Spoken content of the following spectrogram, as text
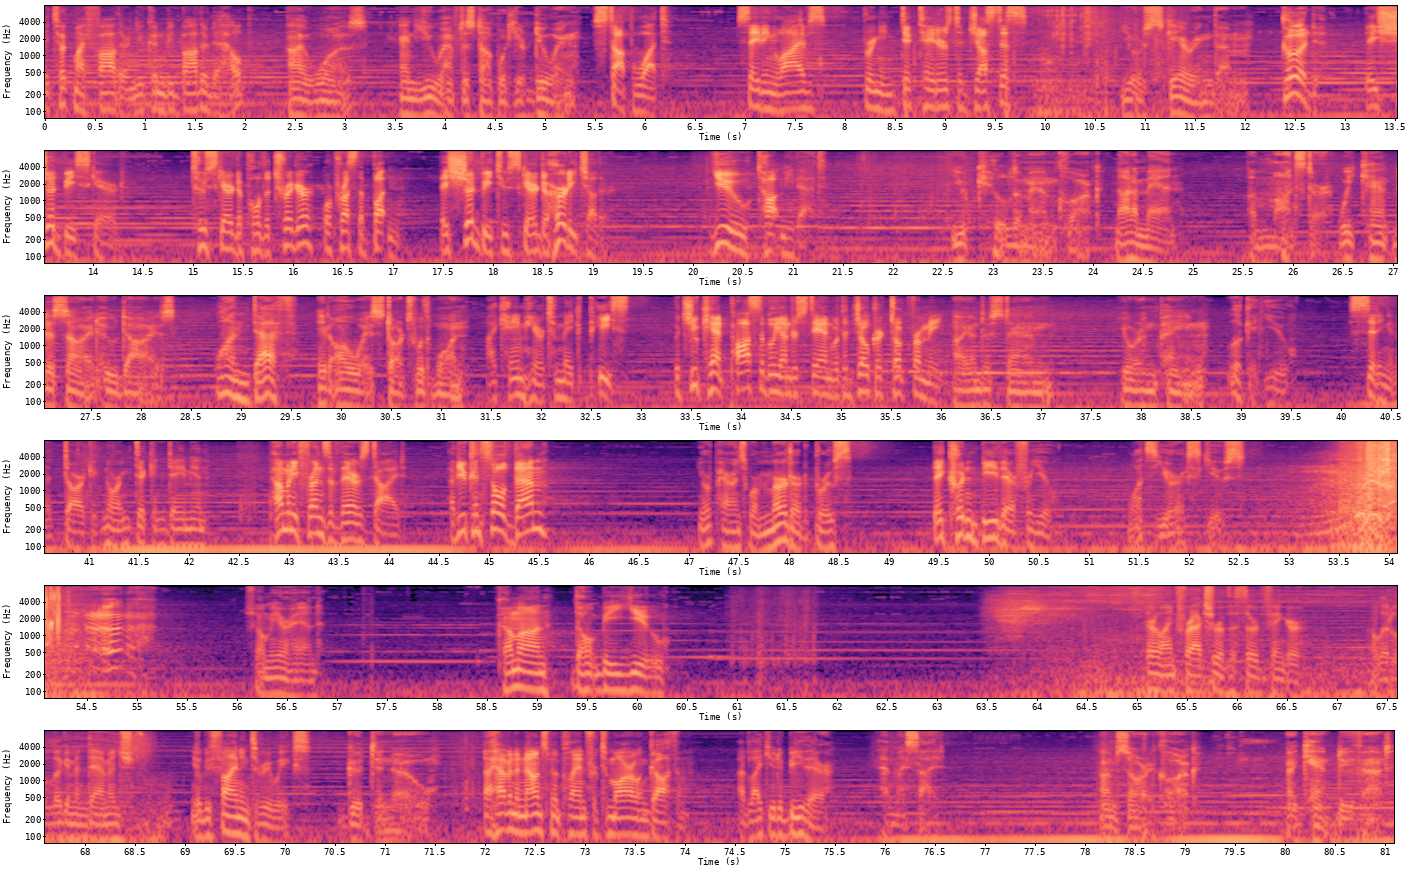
They took my father and you couldn't be bothered to help? I was. And you have to stop what you're doing. Stop what? Saving lives? Bringing dictators to justice? You're scaring them. Good! They should be scared. Too scared to pull the trigger or press the button. They should be too scared to hurt each other. You taught me that. You killed a man, Clark. Not a man. A monster. We can't decide who dies. One death. It always starts with one. I came here to make peace. But you can't possibly understand what the Joker took from me. I understand. You're in pain. Look at you. Sitting in the dark, ignoring Dick and Damian. How many friends of theirs died? Have you consoled them? Your parents were murdered, Bruce. They couldn't be there for you. What's your excuse? Show me your hand. Come on, don't be you. Hairline fracture of the third finger. A little ligament damage. You'll be fine in three weeks. Good to know. I have an announcement planned for tomorrow in Gotham. I'd like you to be there, at my side. I'm sorry, Clark. I can't do that.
